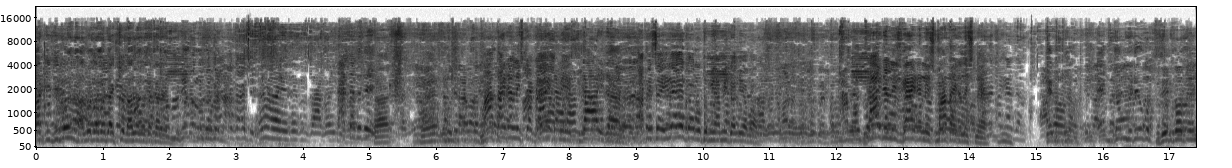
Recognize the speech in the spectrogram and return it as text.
বাকি জীবন ভালোভাবে রাখছো ভালোভাবে কাটাই মাথায় লিস্টটা গাইডা গাইডা তুমি আমি ডালি আবার। গাইডা লিস্ট মাথায় লিস্ট না। একদম ভিডিও করছি। দীর্ঘদিন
